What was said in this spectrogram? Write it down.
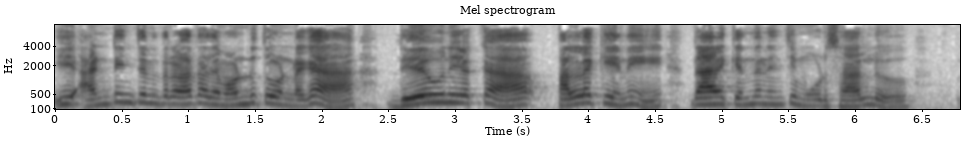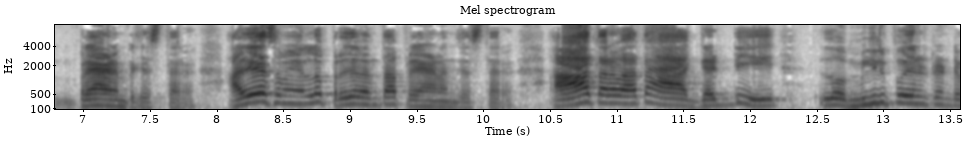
ఈ అంటించిన తర్వాత అది మండుతూ ఉండగా దేవుని యొక్క పల్లకీని దాని కింద నుంచి మూడు సార్లు ప్రయాణింపజేస్తారు. అదే సమయంలో ప్రజలంతా ప్రయాణం చేస్తారు. ఆ తర్వాత ఆ గడ్డి గడ్డిలో మిగిలిపోయినటువంటి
